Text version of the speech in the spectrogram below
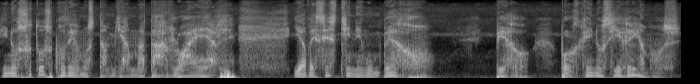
y nosotros podemos también matarlo a Él. Y a veces tienen un perro. Pero, ¿por qué nos iríamos?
